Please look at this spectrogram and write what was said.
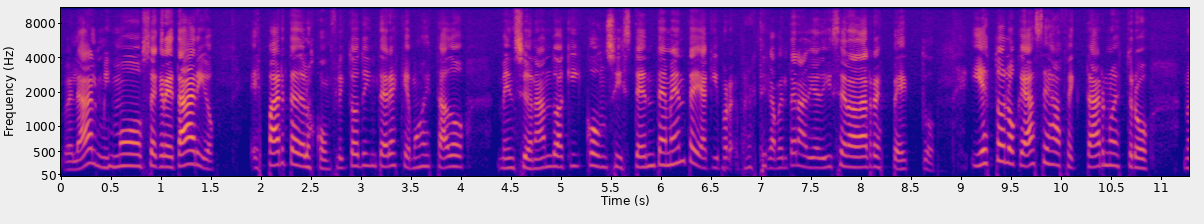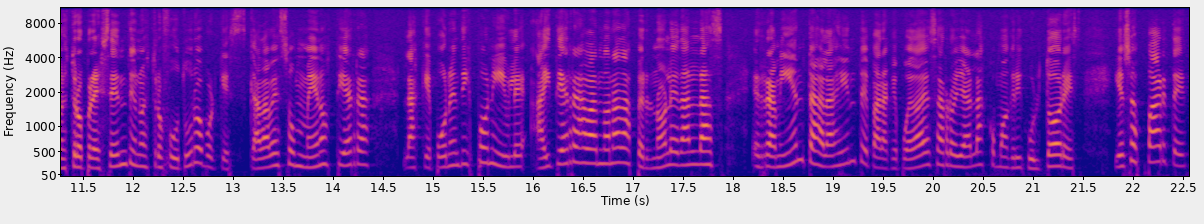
¿verdad? Al mismo secretario. Es parte de los conflictos de interés que hemos estado mencionando aquí consistentemente y aquí prácticamente nadie dice nada al respecto. Y esto lo que hace es afectar nuestro, nuestro presente y nuestro futuro porque cada vez son menos tierras las que ponen disponibles. Hay tierras abandonadas pero no le dan las herramientas a la gente para que pueda desarrollarlas como agricultores. Y eso es parte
